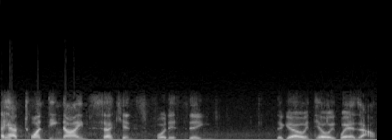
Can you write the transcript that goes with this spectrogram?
I have 29 seconds for this thing to go until it wears out.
